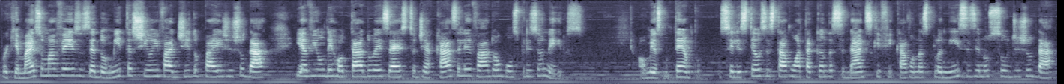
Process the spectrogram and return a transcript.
porque mais uma vez os edomitas tinham invadido o país de Judá e haviam derrotado o exército de Acas e levado alguns prisioneiros. Ao mesmo tempo, os filisteus estavam atacando as cidades que ficavam nas planícies e no sul de Judá,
